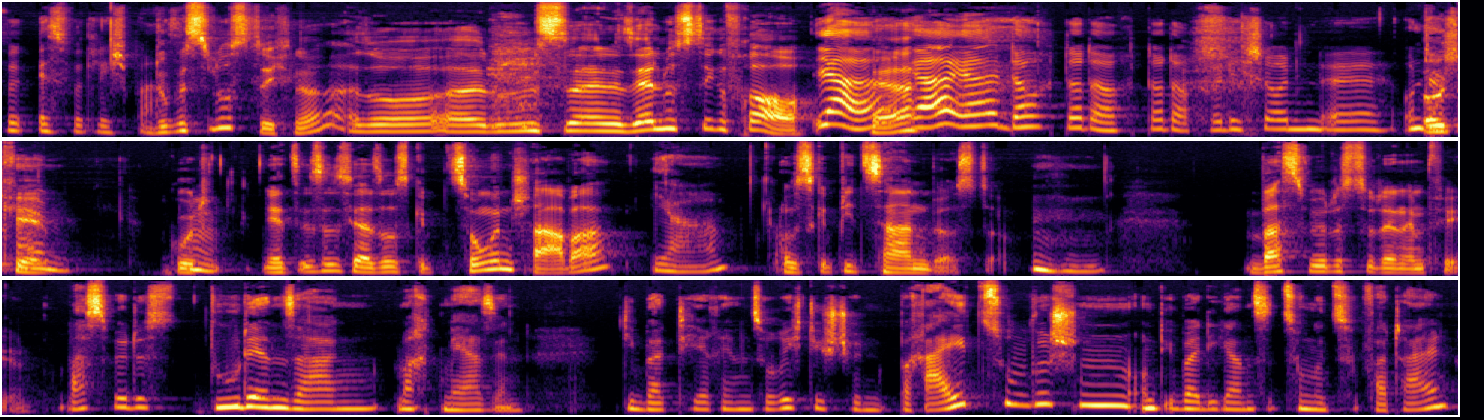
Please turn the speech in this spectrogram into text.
Wir- ist wirklich Spaß. Du bist lustig, ne? Also äh, du bist eine sehr lustige Frau. ja, ja, ja, doch, doch, doch, doch, doch, würde ich schon äh, unterschreiben. Gut, Hm. jetzt ist es ja so, es gibt Zungenschaber Ja. und es gibt die Zahnbürste. Mhm. Was würdest du denn empfehlen? Was würdest du denn sagen, macht mehr Sinn? Die Bakterien so richtig schön breit zu wischen und über die ganze Zunge zu verteilen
